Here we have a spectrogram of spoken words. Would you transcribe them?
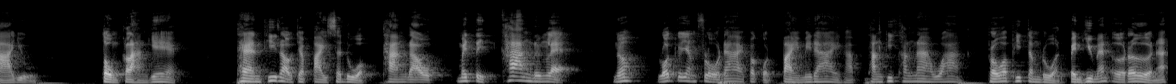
าอยู่ ตรงกลางแยก แทนที่เราจะไปสะดวกทางเราไม่ติดข้างนึงแหละเนาะรถก็ยังโฟล์ได้ปรากฏไปไม่ได้ครับ ทั้งที่ข้างหน้าว่าง เพราะว่าพี่ตำรวจเป็น human error นะ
